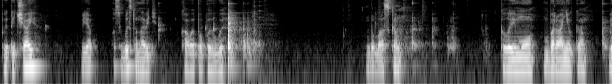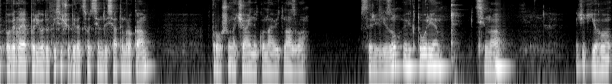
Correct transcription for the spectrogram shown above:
пити чай. Я особисто навіть кави попив би. Будь ласка, клеймо Баранівка відповідає періоду 1970 рокам. Прошу на чайнику навіть назва сервізу Вікторія. Ціна. Значить, його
